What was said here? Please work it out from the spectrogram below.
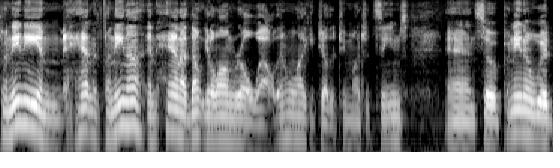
Panini and Hannah, Panina and Hannah don't get along real well. They don't like each other too much, it seems. And so Panina would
